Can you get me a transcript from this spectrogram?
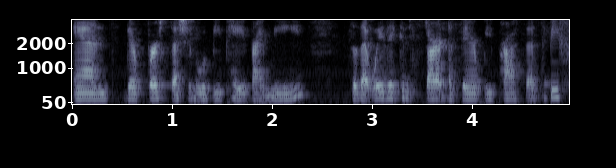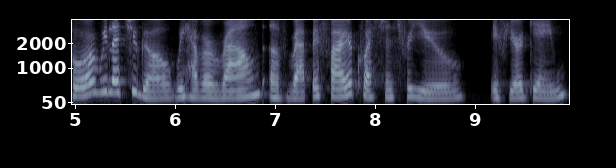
and their first session would be paid by me so that way they can start a therapy process. Before we let you go, we have a round of rapid fire questions for you if you're game.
